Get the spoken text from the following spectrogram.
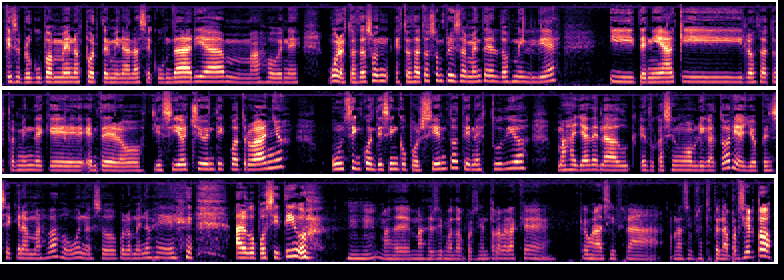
que se preocupan menos por terminar la secundaria, más jóvenes... Bueno, estos datos son, estos datos son precisamente del 2010 y tenía aquí los datos también de que entre los 18 y 24 años un 55% tiene estudios más allá de la edu- educación obligatoria. Yo pensé que eran más bajos. Bueno, eso por lo menos es algo positivo. Más, de, más del 50%, la verdad es que, que es una cifra, una cifra estupenda. Por cierto,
